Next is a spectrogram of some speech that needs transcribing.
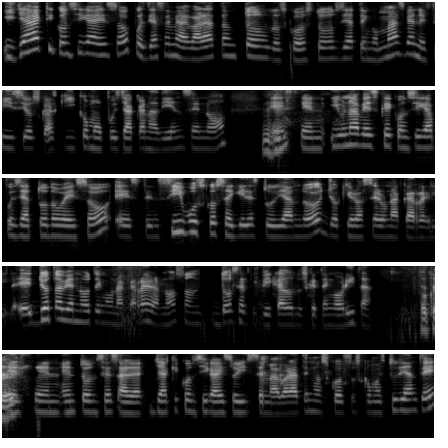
Y ya que consiga eso, pues ya se me abaratan todos los costos, ya tengo más beneficios aquí como pues ya canadiense, ¿no? este, y una vez que consiga pues ya todo eso, este, sí busco seguir estudiando, yo quiero hacer una carrera, eh, yo todavía no tengo una carrera, ¿no? Son dos certificados los que tengo ahorita. Okay. Este, entonces, ya que consiga eso y se me abaraten los costos como estudiante,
